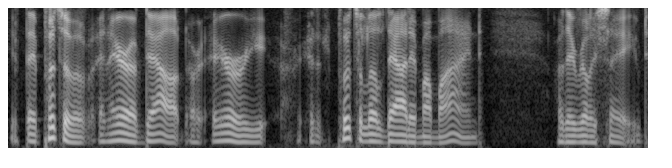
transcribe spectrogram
if that puts a, an air of doubt or error, it puts a little doubt in my mind. Are they really saved?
